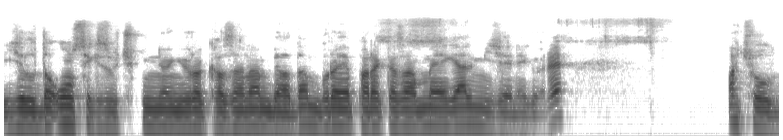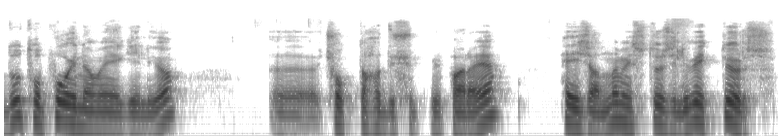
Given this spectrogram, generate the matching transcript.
yılda 18,5 milyon euro kazanan bir adam buraya para kazanmaya gelmeyeceğine göre aç olduğu topu oynamaya geliyor. E, çok daha düşük bir paraya. Heyecanla Mesut Özil'i bekliyoruz.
